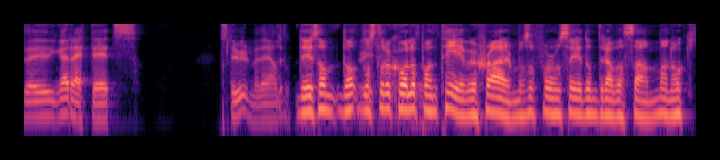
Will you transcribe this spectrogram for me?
Det är inga rättighetsstrul med det alltså. Det är som, de, de står och kollar på en tv-skärm och så får de se att de drabbas samman och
